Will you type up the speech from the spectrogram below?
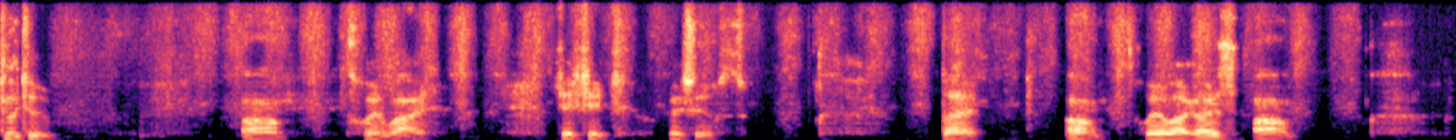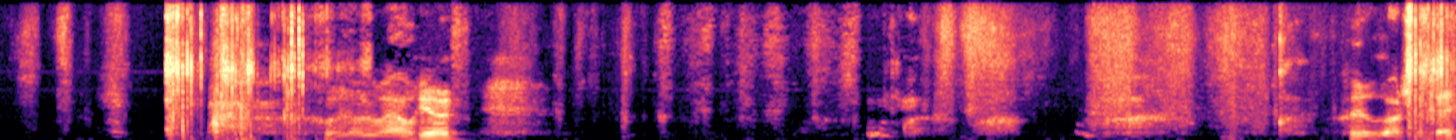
YouTube, um, where why? JJ issues. But um where what guys? Um going around here. Here, watch, okay?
